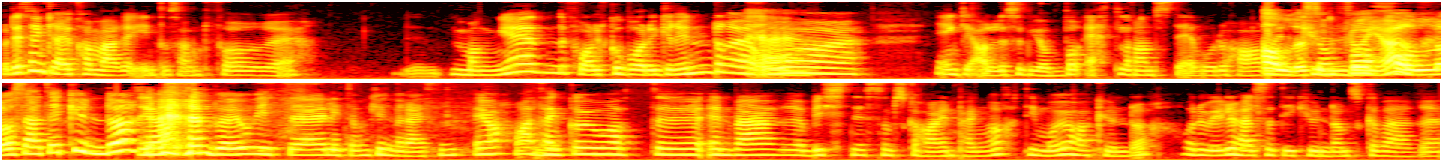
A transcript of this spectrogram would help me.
Og det tenker jeg kan være interessant for eh, mange folk, og både gründere og egentlig alle som jobber et eller annet sted hvor du har med Alle som kunder å gjøre. forholder seg til kunder, Ja. bør jo vite litt om kundereisen. Ja, og jeg tenker jo at eh, enhver business som skal ha inn penger, de må jo ha kunder. Og du vil jo helst at de kundene skal være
